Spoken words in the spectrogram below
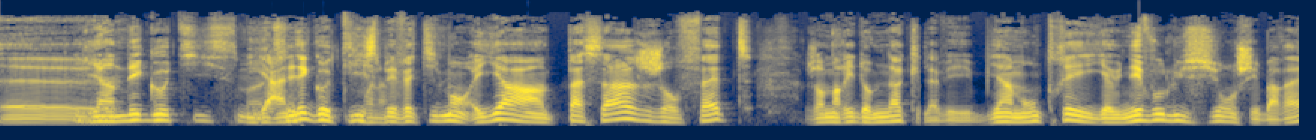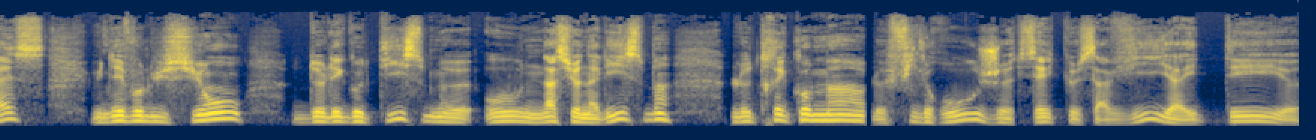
Euh, il y a un égotisme. Il y a un égotisme, effectivement. Et il y a un passage, en fait, Jean-Marie Domnac l'avait bien montré, il y a une évolution chez Barès, une évolution de l'égotisme au nationalisme. Le trait commun, le fil rouge, c'est que sa vie a été euh,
